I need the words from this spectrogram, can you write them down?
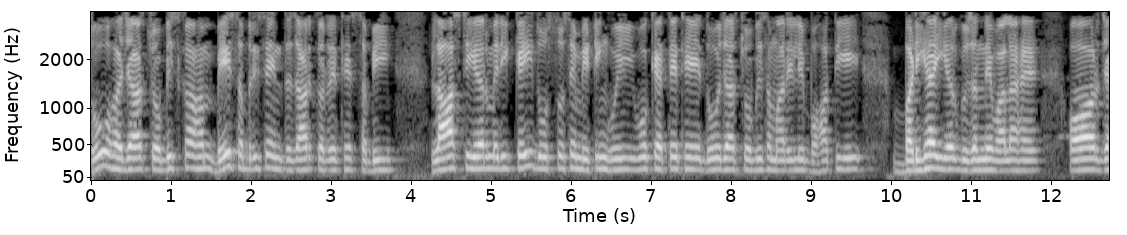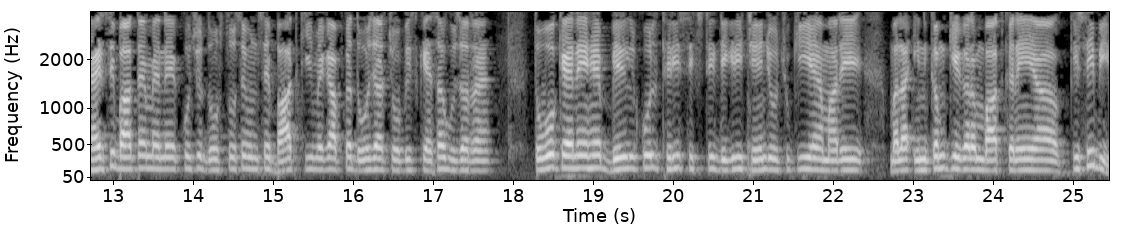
2024 का हम बेसब्री से इंतज़ार कर रहे थे सभी। लास्ट ईयर मेरी कई दोस्तों से मीटिंग हुई। वो कहते थे 2024 हमारे लिए बहुत ही बढ़िया ईयर गुजरने वाला है। और ज़ाहिर सी बात है, मैंने कुछ दोस्तों से उनसे बात की। मैं आपका 2024 कैसा गुजर रहा है? तो वो कह रहे हैं, बिल्कुल 360 डिग्री चेंज हो चुकी है हमारे मतलब इनकम की अगर हम बात करें या किसी भी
